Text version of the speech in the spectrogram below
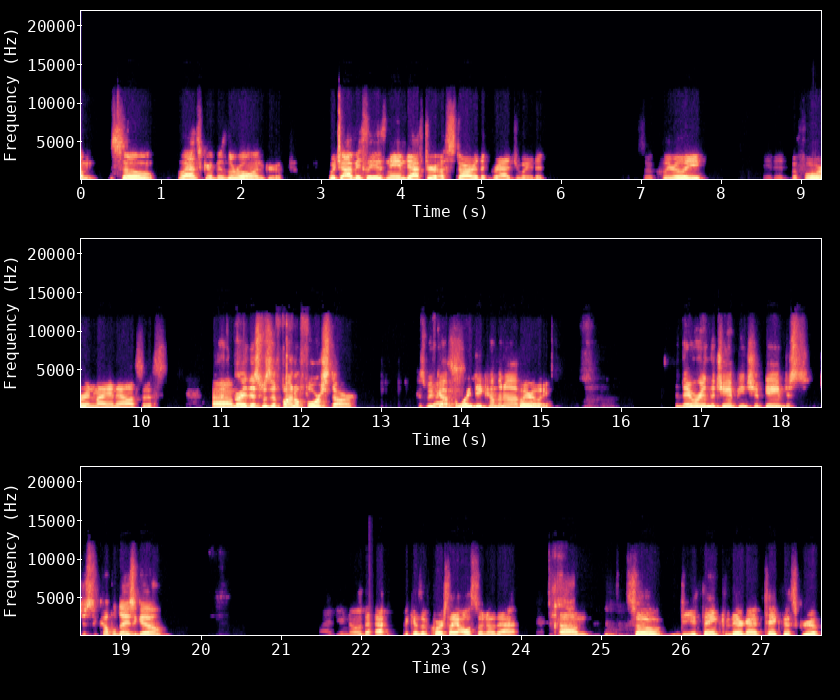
Um, so last group is the Roland group, which obviously is named after a star that graduated. So clearly stated before in my analysis. That's right. This was a Final Four star because we've Yes. got Boise coming up, Clearly. and they were in the championship game just just a couple days ago. glad you know that because of course I also know that. Um, so do you think they're going to take this group?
